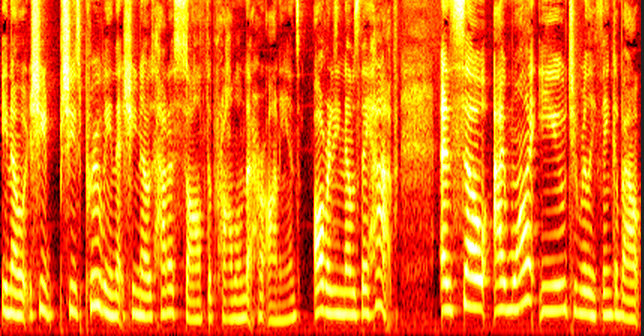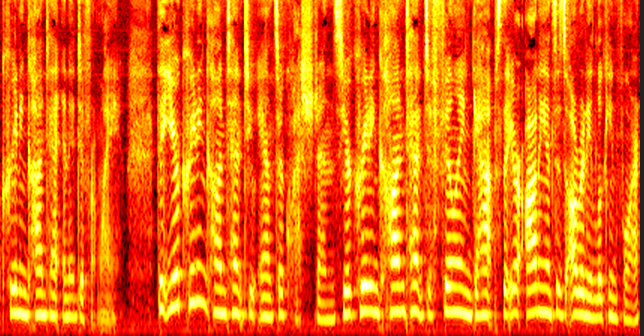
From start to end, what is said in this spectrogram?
you know, she she's proving that she knows how to solve the problem that her audience already knows they have. And so I want you to really think about creating content in a different way. That you're creating content to answer questions. You're creating content to fill in gaps that your audience is already looking for,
